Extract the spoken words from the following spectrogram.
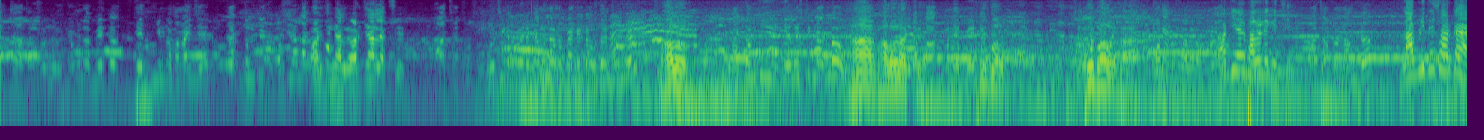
আচ্ছা আচ্ছা সুন্দর কেমন মেন্টাল যে থিমটা বানাইছে একদম কি অরিজিনাল লাগছে অরিজিনাল অরিজিনাল লাগছে। আচ্ছা আচ্ছা বলছি কাকু এটা কেমন লাগল প্যান্ডেলটা উদয়ন সঙ্গে ভালো। একদম কি রিয়েলিস্টিক লাগল? হ্যাঁ ভালো পা- মানে খুব ভালো। খুব ভালো হ্যাঁ। অরিজিনাল ভালো লাগল অরিজিনাল ভালো লেগেছে। আচ্ছা আপনার নামটা? লাভলিতে সরকার।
